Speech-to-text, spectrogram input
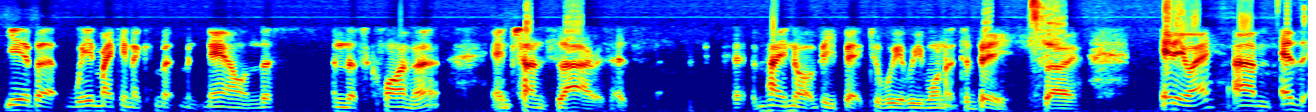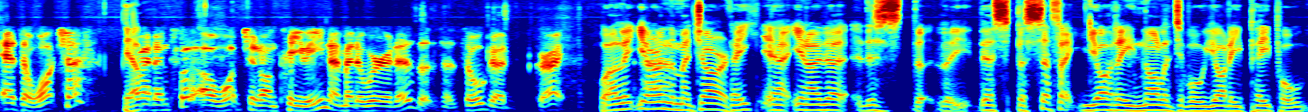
Yeah, but we're making a commitment now in this in this climate, and chances are it's, it may not be back to where we want it to be. So. Anyway, um, as, as a watcher, right into it, I'll watch it on TV no matter where it is. It's, it's all good. Great. Well, you're in the majority. Uh, you know, the, this, the, the, specific yachty, knowledgeable yachty people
